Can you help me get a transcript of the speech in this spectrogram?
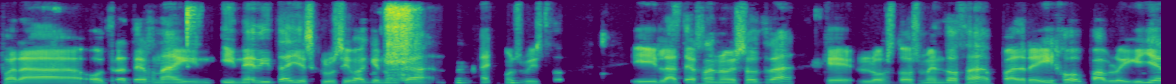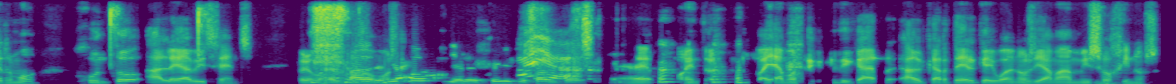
para otra terna in- inédita y exclusiva que nunca hemos visto. Y la terna no es otra que los dos Mendoza, padre e hijo, Pablo y Guillermo, junto a Lea Vicens. Pero bueno, no vamos Hijo y el Espíritu. Santo. eh, un momento, no vayamos a criticar al cartel que igual nos llama misóginos.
